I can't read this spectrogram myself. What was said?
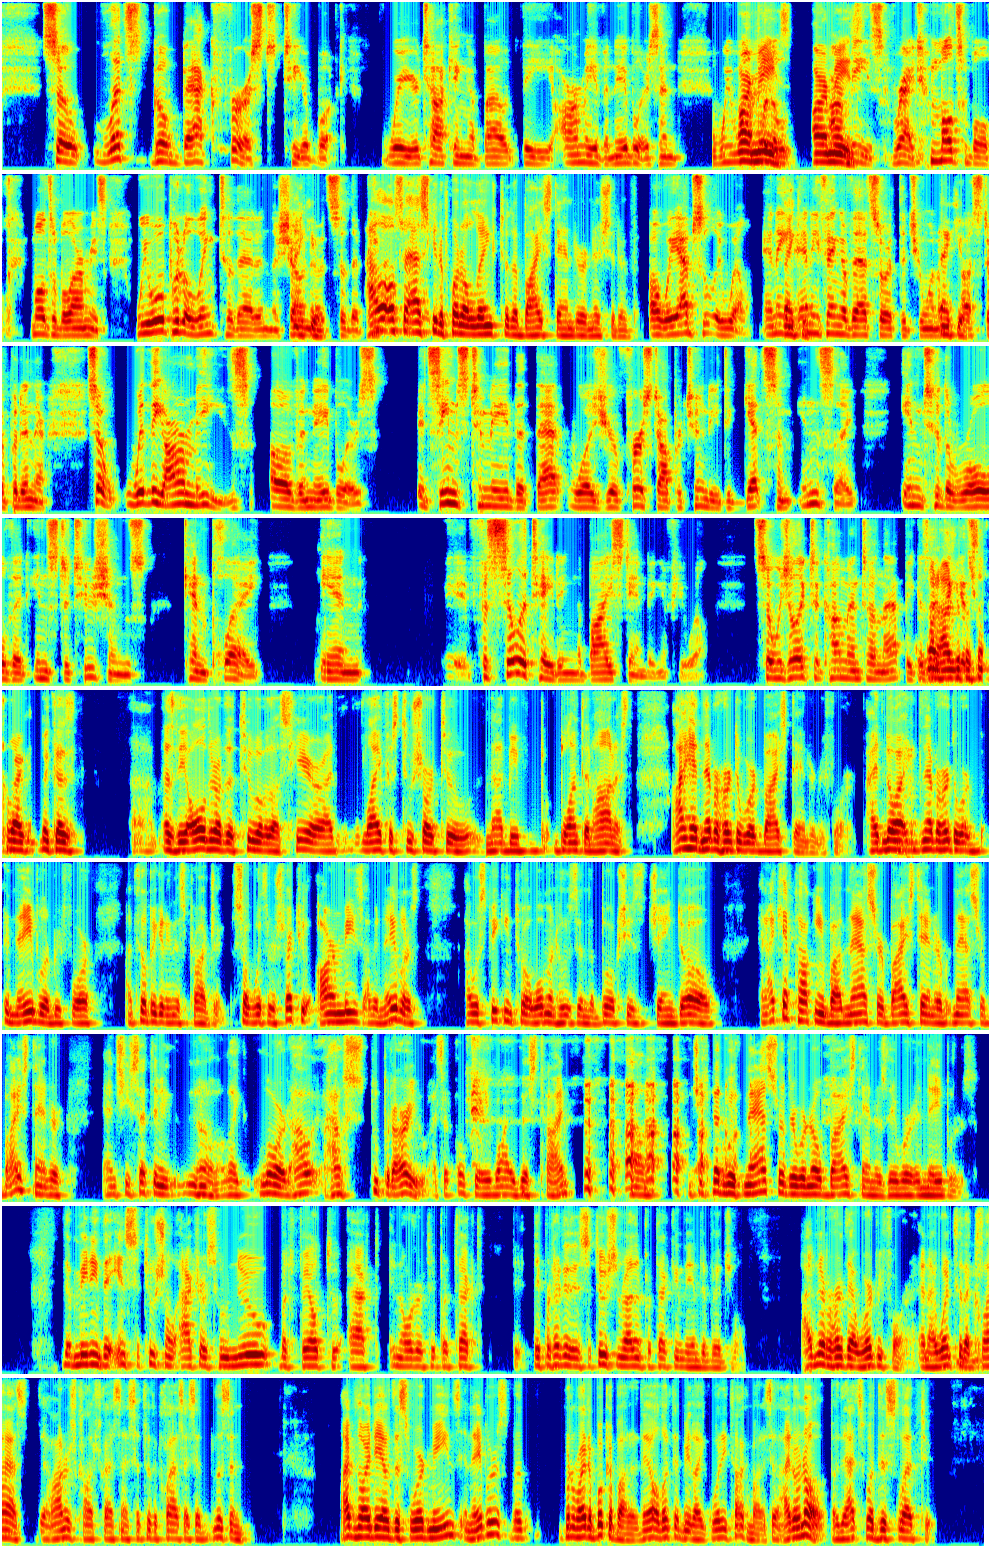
So let's go back first to your book. where you're talking about the army of enablers and we will armies, put a, armies armies right multiple multiple armies we will put a link to that in the show Thank notes you. so that I'll also ask you to put a link to the bystander initiative. Oh, we absolutely will. Any you. anything of that sort that you want Thank you. us to put in there. So, with the armies of enablers, it seems to me that that was your first opportunity to get some insight into the role that institutions can play in eh, facilitating the bystanding, if you will. So, would you like to comment on that? Because One I think hundred it's percent correct. Because uh, as the older of the two of us here, I, life is too short to not be blunt and honest. I had never heard the word bystander before. I had no, Mhm. I'd never heard the word enabler before until beginning this project. So, with respect to armies of enablers, I was speaking to a woman who's in the book. She's Jane Doe, and I kept talking about Nassar bystander, Nassar bystander, and she said to me, "You know, like Lord, how how stupid are you?" I said, "Okay, why this time?" Um, she said with Nassar, there were no bystanders, they were enablers. The meaning the institutional actors who knew but failed to act in order to protect, they protected the institution rather than protecting the individual. I've never heard that word before. And I went to the Mhm. class, the honors college class, and I said to the class, I said, listen, I have no idea what this word means, enablers, but I'm going to write a book about it. They all looked at me like, what are you talking about? I said, I don't know, but that's what this led to.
